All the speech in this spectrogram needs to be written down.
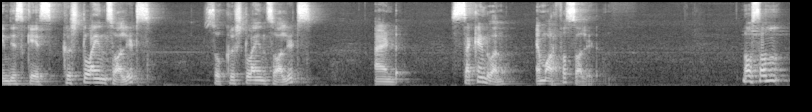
in this case crystalline solids. So crystalline solids and second one amorphous solid. Now some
